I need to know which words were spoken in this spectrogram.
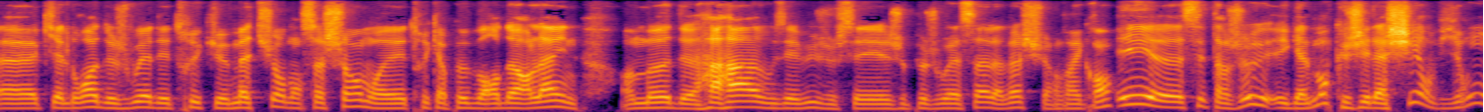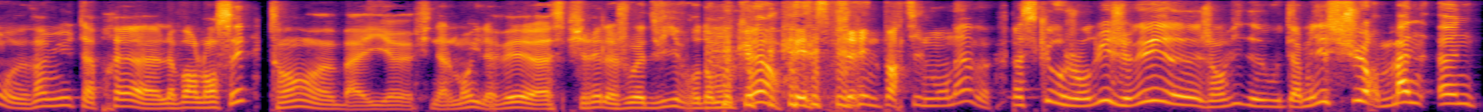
euh, qui a le droit de jouer à des trucs matures dans sa chambre, des trucs un peu borderline, en mode, haha, vous avez vu, je sais, je peux jouer à ça, la vache, je suis un vrai grand. Et euh, c'est un jeu également que j'ai lâché environ euh, 20 minutes après euh, l'avoir lancé. Tant, euh, bah, il, euh, finalement, il avait aspiré la joie de vivre dans mon cœur et aspiré une partie de mon âme. Parce qu'aujourd'hui, je vais, euh, j'ai envie de vous terminer sur Manhunt.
